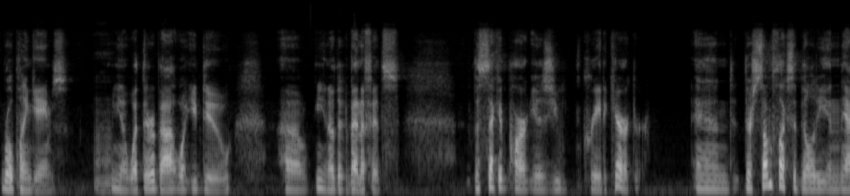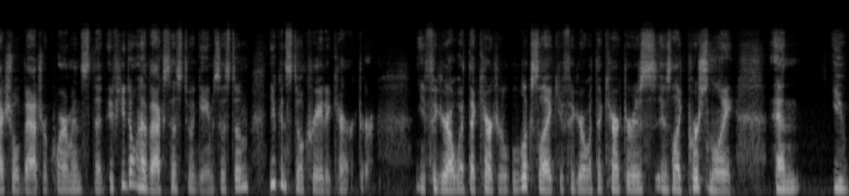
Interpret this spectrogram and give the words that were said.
role playing games, you know, what they're about, what you do, uh, you know, the benefits. The second part is you create a character. And there's some flexibility in the actual badge requirements that if you don't have access to a game system, you can still create a character. You figure out what that character looks like, you figure out what that character is is like personally, and you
